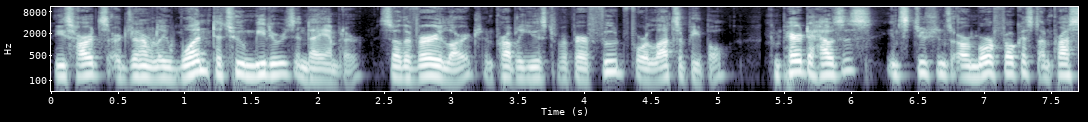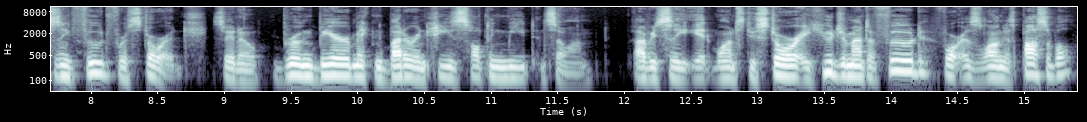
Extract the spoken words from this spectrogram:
These hearths are generally one to two meters in diameter, so they're very large and probably used to prepare food for lots of people. Compared to houses, institutions are more focused on processing food for storage. So, you know, brewing beer, making butter and cheese, salting meat, and so on. Obviously, it wants to store a huge amount of food for as long as possible,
